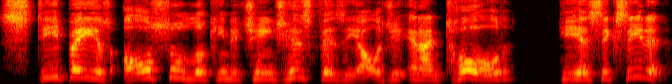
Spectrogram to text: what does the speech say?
Stipe is also looking to change his physiology, and I'm told he has succeeded.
